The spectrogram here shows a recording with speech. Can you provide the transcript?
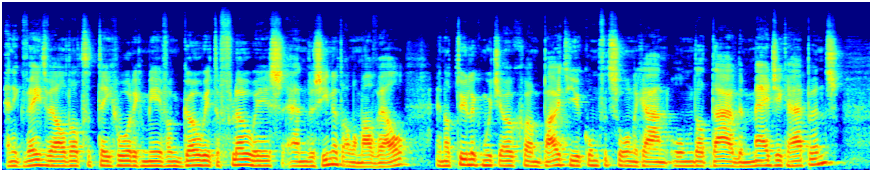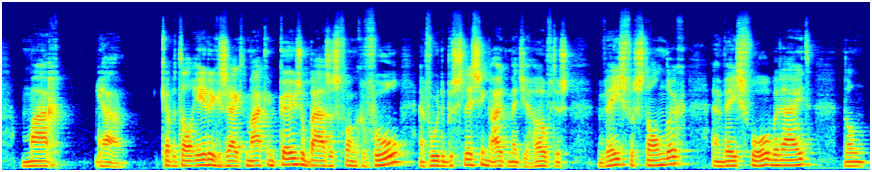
En ik weet wel dat het tegenwoordig meer van go with the flow is en we zien het allemaal wel. En natuurlijk moet je ook gewoon buiten je comfortzone gaan, omdat daar de magic happens. Maar ja, ik heb het al eerder gezegd, maak een keuze op basis van gevoel en voer de beslissing uit met je hoofd. Dus wees verstandig en wees voorbereid. Dan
